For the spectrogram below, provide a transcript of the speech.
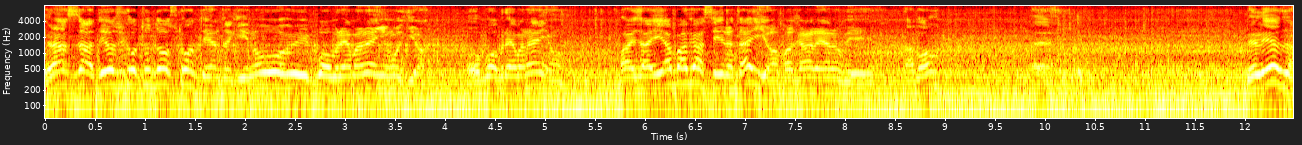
Graças a Deus ficou tudo aos contentes aqui. Não houve problema nenhum aqui, ó. Não problema nenhum. Mas aí a bagaceira tá aí, ó, pra galera ver, tá bom? É. Beleza?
